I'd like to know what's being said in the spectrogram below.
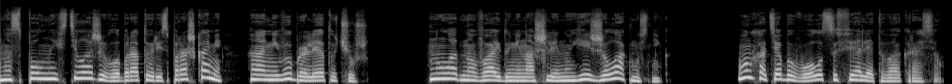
У нас полные стеллажи в лаборатории с порошками, а они выбрали эту чушь. Ну ладно, Вайду не нашли, но есть же лакмусник. Он хотя бы волосы фиолетово окрасил.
